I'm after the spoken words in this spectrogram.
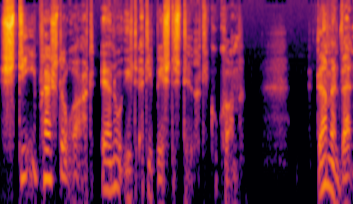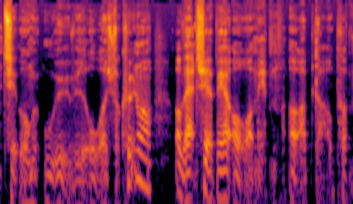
Sti Pastorat er nu et af de bedste steder, de kunne komme. Der er man vant til unge uøvede ordets forkyndere og valgt til at bære over med dem og opdrage på dem.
